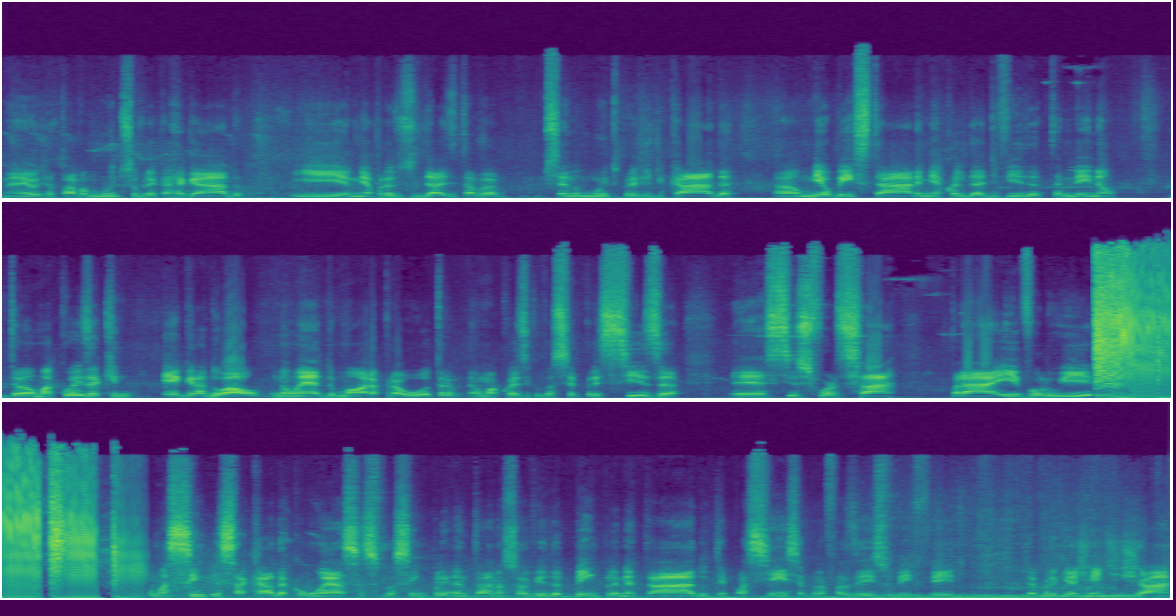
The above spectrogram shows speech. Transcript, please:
né? eu já estava muito sobrecarregado e a minha produtividade estava sendo muito prejudicada, o meu bem-estar, a minha qualidade de vida também não. Então é uma coisa que é gradual, não é de uma hora para outra, é uma coisa que você precisa é, se esforçar para evoluir. Uma simples sacada como essa, se você implementar na sua vida bem implementado, ter paciência para fazer isso bem feito, até porque a gente já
